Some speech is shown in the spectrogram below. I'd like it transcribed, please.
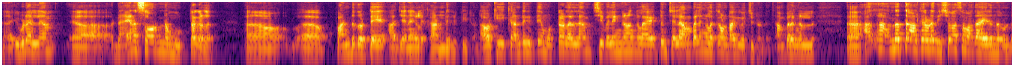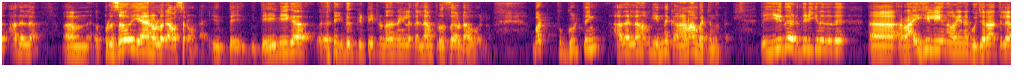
ആ, ഇവിടെ എല്ലാം ഡയനസോറിന്റെ മുട്ടകൾ പണ്ട് തൊട്ടേ ആ ജനങ്ങൾ കണ്ടു കിട്ടിയിട്ടുണ്ട്. അവർക്ക് ഈ കണ്ടു കിട്ടിയ മുട്ടകളെല്ലാം ശിവലിംഗങ്ങളായിട്ടും ചില അമ്പലങ്ങളൊക്കെ ഉണ്ടാക്കി വെച്ചിട്ടുണ്ട്. അമ്പലങ്ങളിൽ അന്നത്തെ ആൾക്കാരുടെ വിശ്വാസം അതായിരുന്നുകൊണ്ട് അതെല്ലാം പ്രിസേർവ് ചെയ്യാനുള്ള ഒരു അവസരം ഉണ്ടായി ദൈവിക ഇത് കിട്ടിയിട്ടുണ്ടെന്നുണ്ടെങ്കിൽ ഇതെല്ലാം പ്രിസർവ്ഡ് ആവുമല്ലോ. ബട്ട് ഗുഡ് തിങ് അതെല്ലാം നമുക്ക് ഇന്ന് കാണാൻ പറ്റുന്നുണ്ട്. ഇപ്പം ഇത് എടുത്തിരിക്കുന്നത് ഇത് റൈഹിലി എന്ന് പറയുന്ന ഗുജറാത്തിലെ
